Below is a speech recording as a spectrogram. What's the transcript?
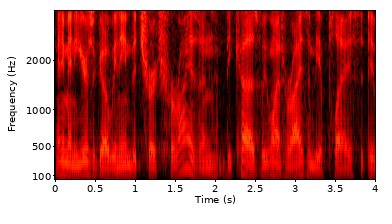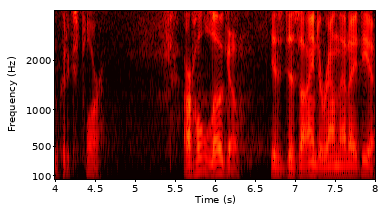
Many, many years ago, we named the church Horizon because we wanted Horizon to be a place that people could explore. Our whole logo is designed around that idea.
